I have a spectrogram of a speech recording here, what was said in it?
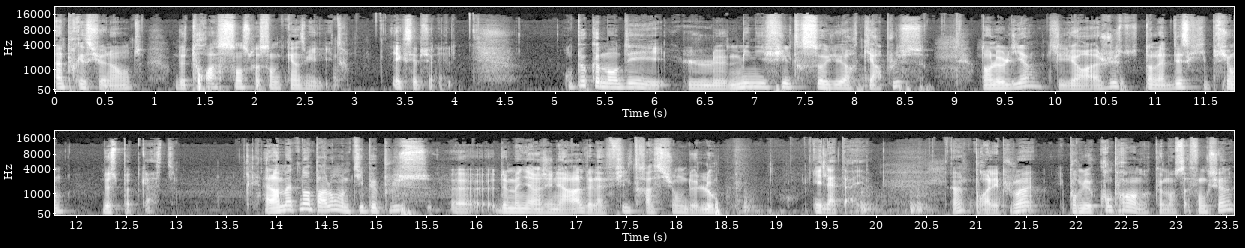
impressionnante de 375 000 litres. Exceptionnel. On peut commander le mini filtre Sawyer Care Plus dans le lien qu'il y aura juste dans la description de ce podcast. Alors maintenant parlons un petit peu plus euh, de manière générale de la filtration de l'eau et de la taille. Hein, pour aller plus loin pour mieux comprendre comment ça fonctionne,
